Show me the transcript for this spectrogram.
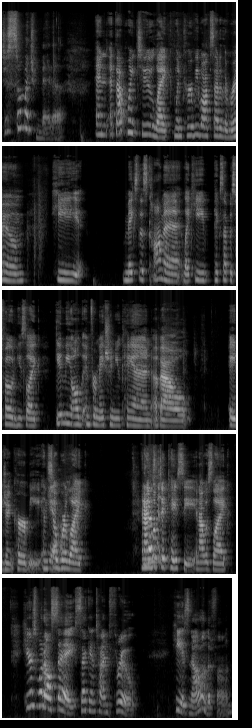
just so much meta. And at that point too, like when Kirby walks out of the room, he makes this comment, like he picks up his phone, he's like, Give me all the information you can about Agent Kirby. And so we're like and He I looked at Casey and I was like, Here's what I'll say second time through. He is not on the phone.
